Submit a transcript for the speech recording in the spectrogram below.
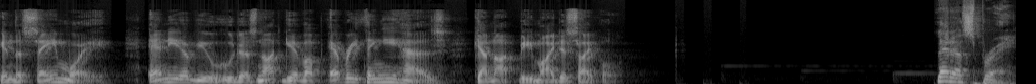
In the same way, any of you who does not give up everything he has cannot be my disciple. Let us pray.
